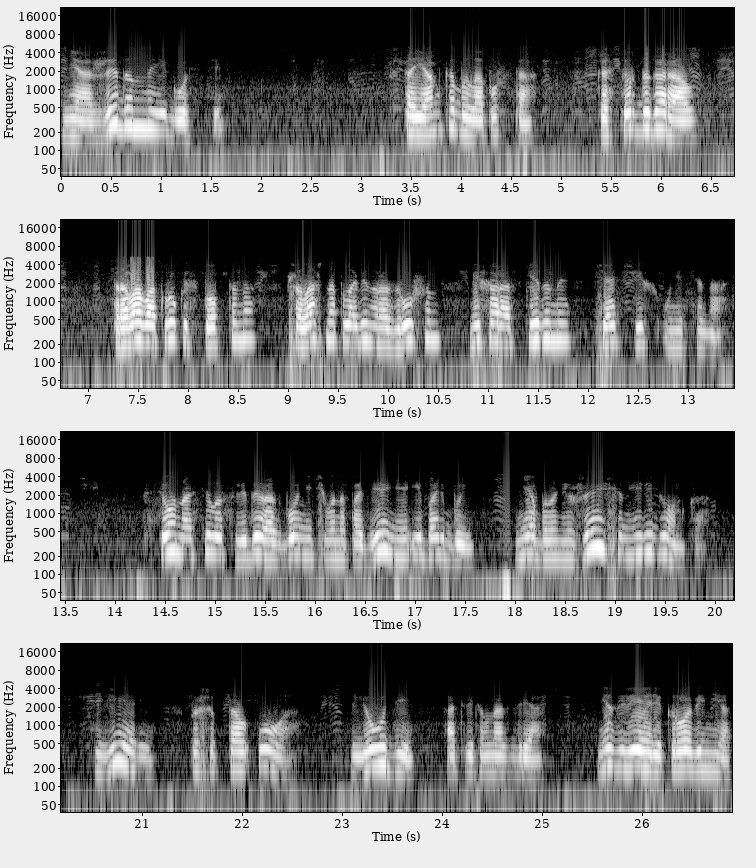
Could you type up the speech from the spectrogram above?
Неожиданные гости. Стоянка была пуста. Костер догорал. Трава вокруг истоптана, шалаш наполовину разрушен, меха раскиданы, часть их унесена. Все носило следы разбойничьего нападения и борьбы. Не было ни женщин, ни ребенка. «Звери!» — прошептал Уа. «Люди», — ответил Ноздря. «Не звери, крови нет».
